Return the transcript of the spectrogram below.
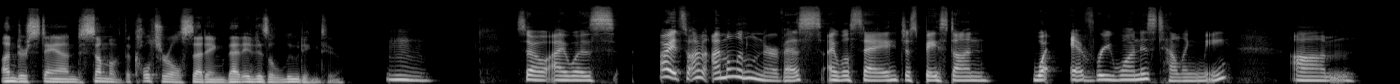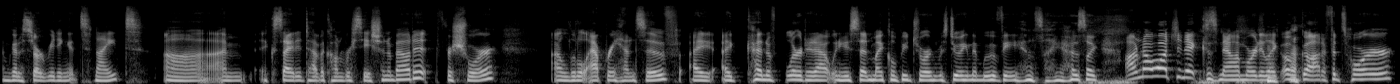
understand some of the cultural setting that it is alluding to. Mm. So I was all right. So I'm I'm a little nervous. I will say, just based on what everyone is telling me. Um, I'm going to start reading it tonight. Uh, I'm excited to have a conversation about it for sure. A little apprehensive. I I kind of blurted out when you said Michael B. Jordan was doing the movie. And it's like I was like, I'm not watching it because now I'm already like, oh god, if it's horror,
